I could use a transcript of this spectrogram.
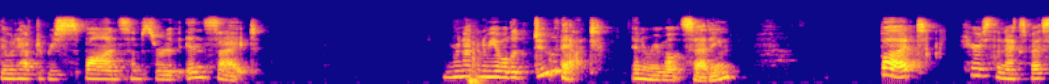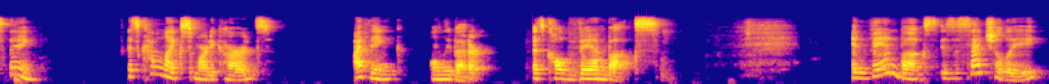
they would have to respond some sort of insight. We're not going to be able to do that in a remote setting. But here's the next best thing. It's kind of like Smarty Cards. I think only better. It's called Van Bucks. And Van Bucks is essentially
